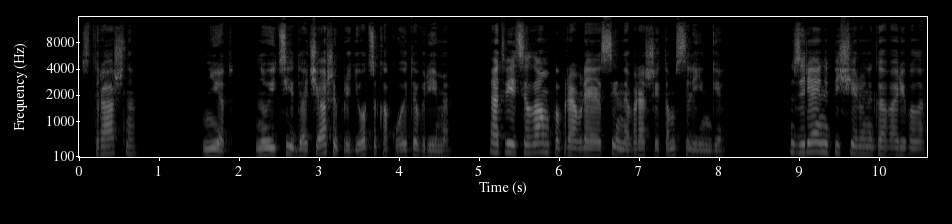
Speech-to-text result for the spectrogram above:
страшно». «Нет, но идти до чаши придется какое-то время», ответил Ам, поправляя сына в расшитом слинге. Зря я на пещеру наговаривала.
